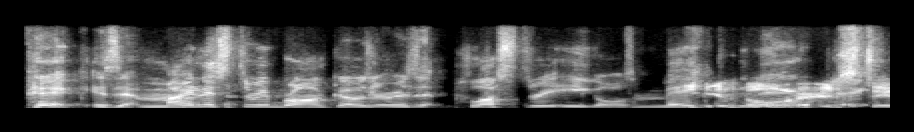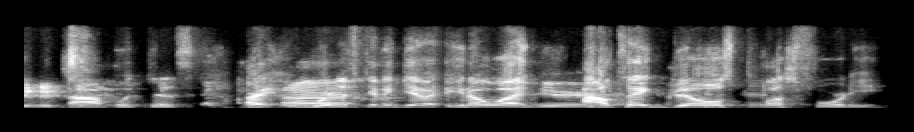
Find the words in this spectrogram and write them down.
pick? Is it minus three Broncos or is it plus three Eagles? Make You're the damn worst, dude. Stop with this. All right, Uh, we're just gonna give it. You know what? I'll take Bills plus forty.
